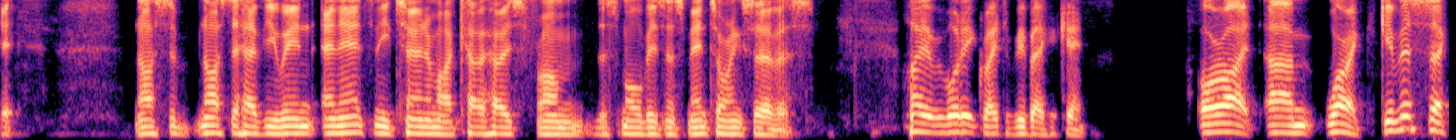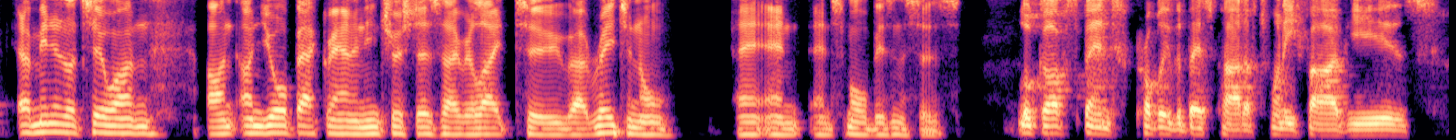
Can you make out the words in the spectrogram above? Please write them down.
Yeah. Nice to nice to have you in, and Anthony Turner, my co-host from the Small Business Mentoring Service. Hi, everybody. Great to be back again. All right, um, Warwick, give us a, a, minute or two on, on on your background and interest as they relate to uh, regional and, and, and small businesses. Look, I've spent probably the best part of 25 years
